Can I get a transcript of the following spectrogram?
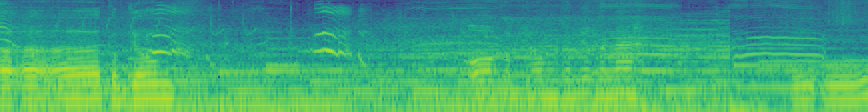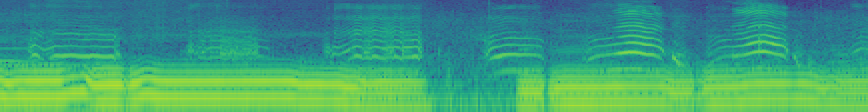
អឺអឺអឺកុំយំអូកុំយំកុំយំកូនណាអ៊ូអ៊ូអ៊ូអ៊ូអ៊ូអ៊ូ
